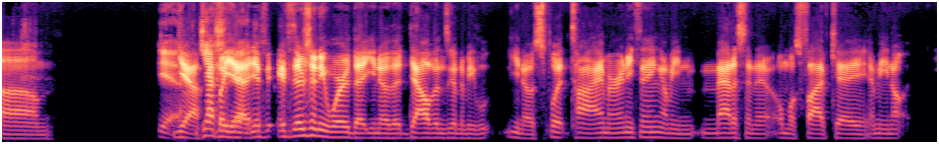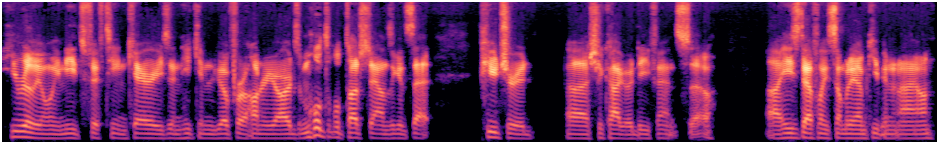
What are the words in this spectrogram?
um, Yeah, yeah, Joshua but yeah, Kelley- if if there's any word that you know that Dalvin's going to be you know split time or anything, I mean Mattison at almost 5K. I mean uh, he really only needs 15 carries and he can go for 100 yards and multiple touchdowns against that putrid uh, Chicago defense. So uh, he's definitely somebody I'm keeping an eye on.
